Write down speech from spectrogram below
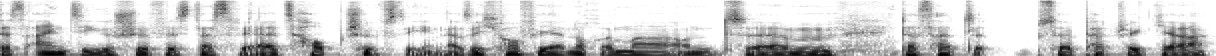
das einzige Schiff ist, das wir als Hauptschiff sehen. Also ich hoffe ja noch immer, und ähm, das hat Sir Patrick ja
